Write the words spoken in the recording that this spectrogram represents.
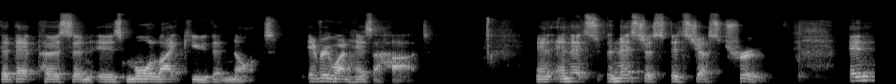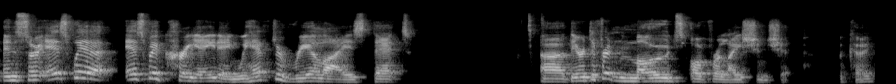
that that person is more like you than not. Everyone has a heart. And, and that's and that's just it's just true. And, and so as we're as we're creating, we have to realize that uh, there are different modes of relationship. Okay,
